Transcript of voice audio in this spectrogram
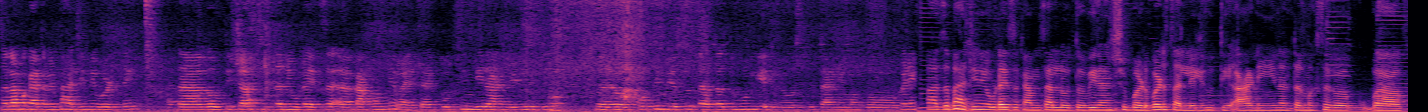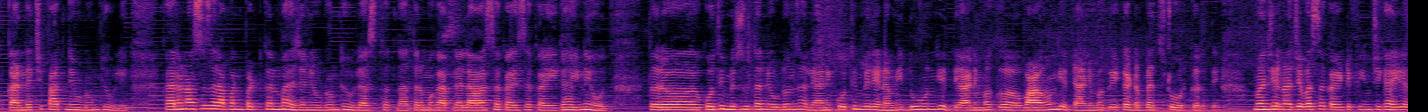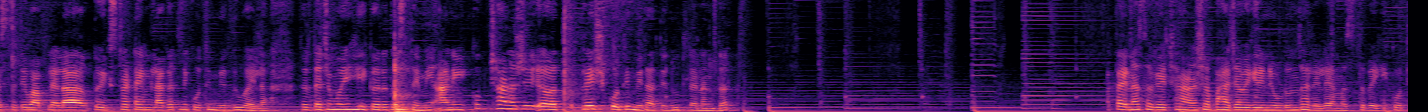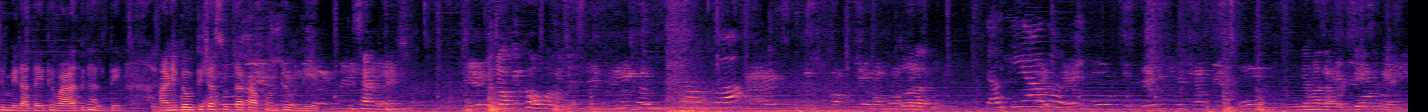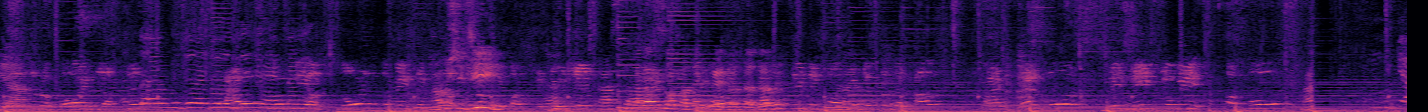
चला मग आता मी भाजी निवडते. आता गवती सुद्धा निवडायचा कापून ठेवायचा आहे. कोथिंबीर आणलेली होती. तर कोथिंबीर सुद्धा आता धुवून घेते व्यवस्थित आणि मग माझं भाजी निवडायचं काम चाललं होतं. विरांशी बडबड चाललेली होती आणि नंतर मग सगळं कांद्याची पात निवडून ठेवली. कारण असं जर आपण पटकन भाज्या निवडून ठेवल्या असतात ना तर मग आपल्याला सकाळी सकाळी घाई नाही होत. तर अं, कोथिंबीर सुद्धा निवडून झाली आणि कोथिंबीर आहे ना मी धुवून घेते आणि मग वाळवून घेते आणि मग एका डब्यात स्टोअर करते. म्हणजे ना जेव्हा सकाळी टिफिनची घाई असते तेव्हा आपल्याला तो एक्स्ट्रा टाइम लागत नाही कोथिंबीर धुवायला. तर त्याच्यामुळे हे करत असते मी आणि खूप छान अशी फ्रेश कोथिंबीर राहते धुतल्यानंतर. आता आहे ना सगळे छान अशा भाज्या वगैरे निवडून झालेल्या आहे मस्तपैकी कोथिंबीर आता इथे वाळत घालते. आणि गवतीच्या सुद्धा कापून ठेवली आहे. खाऊ का जोरात बोल. उद्या माझा बर्थडे सगळ्यांनी या मावशीजी आज तुम्हाला सोफा देत काय दादा दादा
